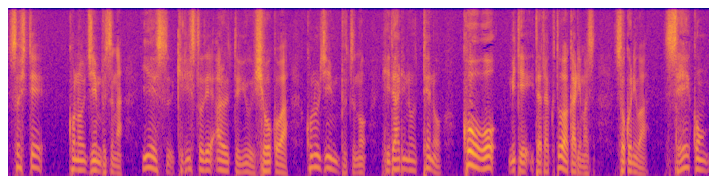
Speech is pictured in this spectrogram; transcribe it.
そしてこの人物がイエス・キリストであるという証拠はこの人物の左の手の甲を見ていただくと分かります。そこには聖婚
